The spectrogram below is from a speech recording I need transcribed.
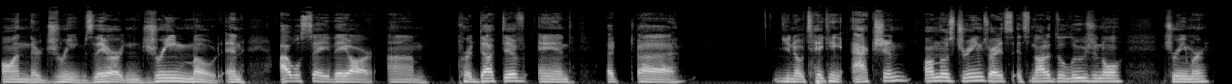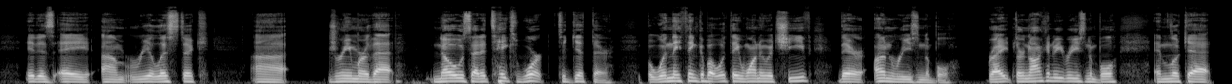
on their dreams. They are in dream mode. And I will say they are um, productive and uh, uh, you know taking action on those dreams right it's, it's not a delusional dreamer it is a um, realistic uh, dreamer that knows that it takes work to get there but when they think about what they want to achieve they're unreasonable right they're not going to be reasonable and look at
